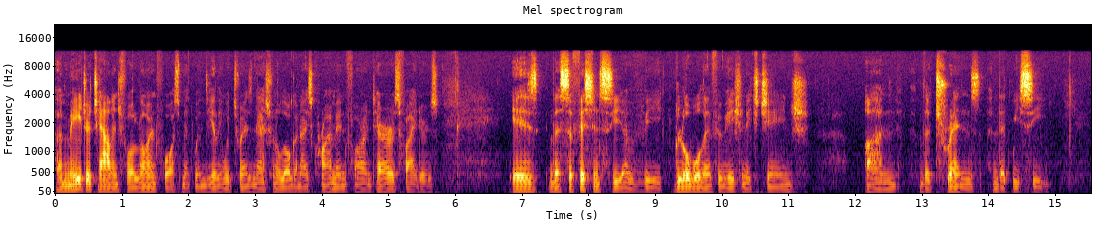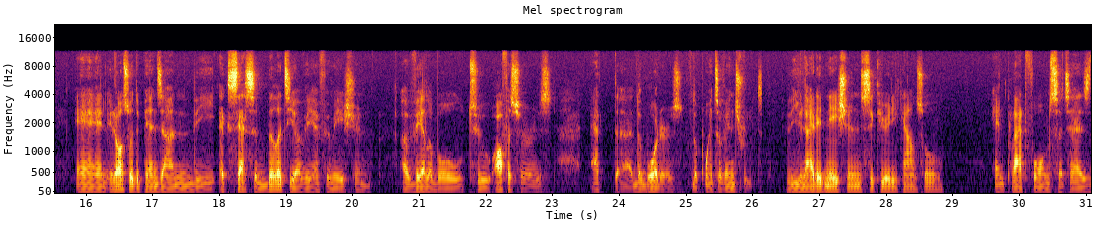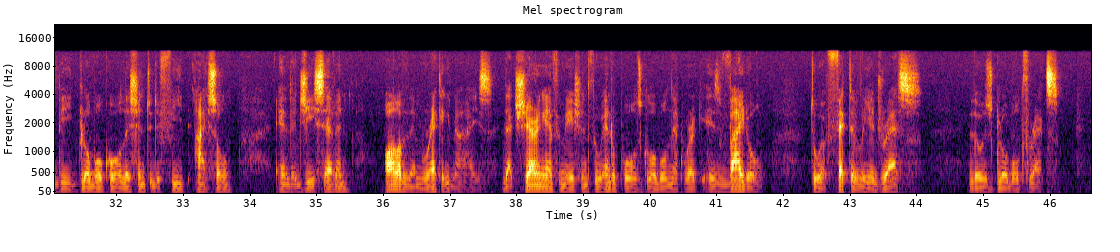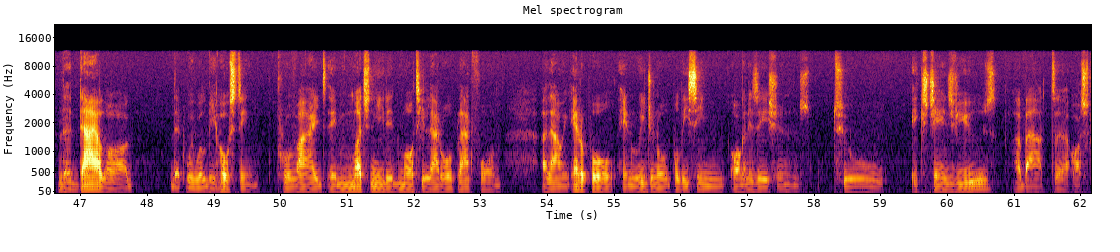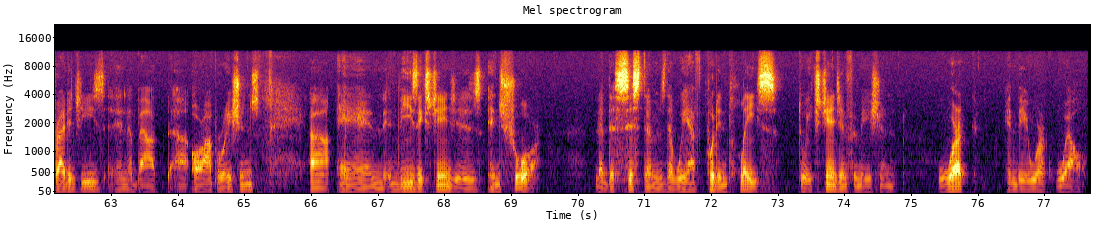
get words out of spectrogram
A major challenge for law enforcement when dealing with transnational organized crime and foreign terrorist fighters is the sufficiency of the global information exchange on the trends that we see. And it also depends on the accessibility of the information available to officers at uh, the borders, the points of entry. The United Nations Security Council and platforms such as the Global Coalition to Defeat ISIL and the G7, all of them recognize that sharing information through Interpol's global network is vital to effectively address those global threats. The dialogue that we will be hosting provides a much needed multilateral platform allowing Interpol and regional policing organizations to exchange views about uh, our strategies and about uh, our operations. Uh, and these exchanges ensure that the systems that we have put in place to exchange information work and they work well.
